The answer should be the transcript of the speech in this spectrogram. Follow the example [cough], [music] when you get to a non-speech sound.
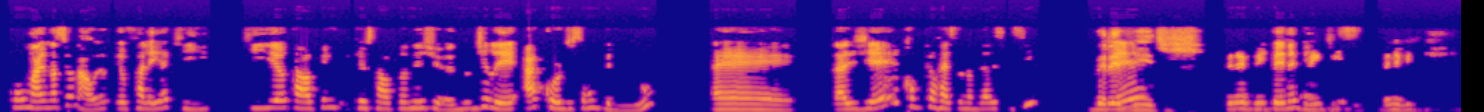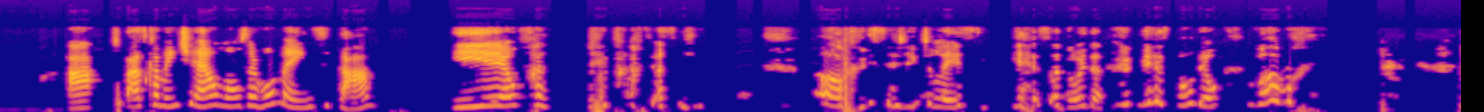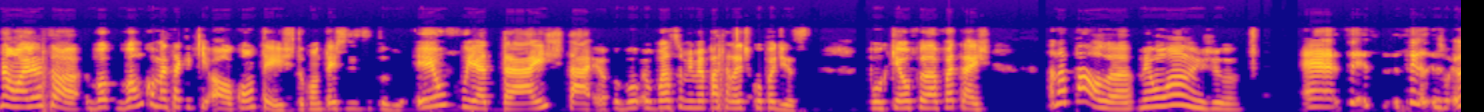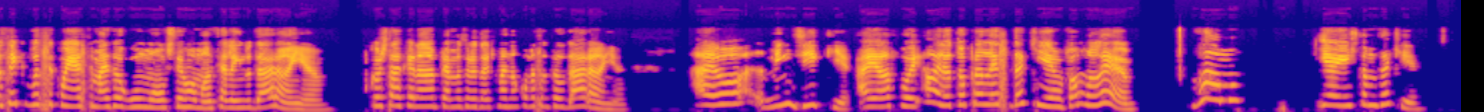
com o Maio Nacional. Eu, eu falei aqui que eu tava, que eu estava planejando de ler A Cor do Sombrio. É, da G. Como que é o resto do nome dela? Esqueci? Benevides. Benevides. Benevides. Benevides. Ah, que basicamente é um monster romance, tá? E eu falei [laughs] assim, oh, [laughs] e se a gente lesse? E essa doida me respondeu, vamos! Não, olha só, vou, vamos começar aqui, ó, o contexto, contexto disso tudo. Eu fui atrás, tá? Eu vou, eu vou assumir minha parcela de culpa disso. Porque eu fui lá, fui atrás. Ana Paula, meu anjo, é, cê, cê, eu sei que você conhece mais algum monster romance além do da Aranha. Porque eu estava querendo ampliar meus horizontes, mas não começando pelo da Aranha. Aí eu, me indique. Aí ela foi, olha, eu tô pra ler esse daqui, vamos ler? Vamos! E aí estamos aqui.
